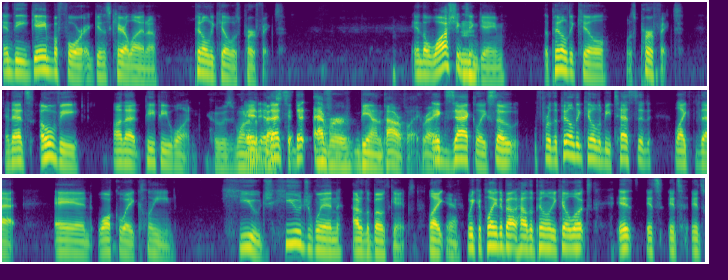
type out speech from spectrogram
in the game before against Carolina, penalty kill was perfect. In the Washington mm. game, the penalty kill was perfect, and that's Ovi on that PP one who's one of and, the best that's, that, ever be on the power play, right? Exactly. So for the penalty kill to be tested like that and walk away clean, huge, huge win out of the both games. Like yeah. we complained about how the penalty kill looks. It it's it's it's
